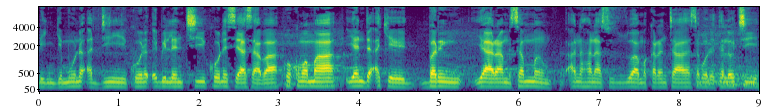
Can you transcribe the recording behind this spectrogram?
ringimu na addini ko na kabilanci ko na siyasa ba ko kuma ma yadda ake barin yara musamman ana hana su zuwa makaranta saboda talauci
